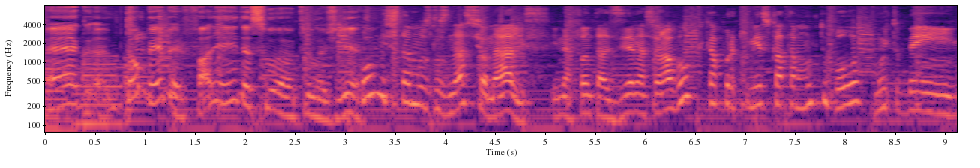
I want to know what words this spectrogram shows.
Eh, é, Beber, fale aí da sua trilogia. Como estamos nos nacionais e na fantasia nacional, vamos ficar por aqui mesmo, que ela tá muito boa, muito bem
